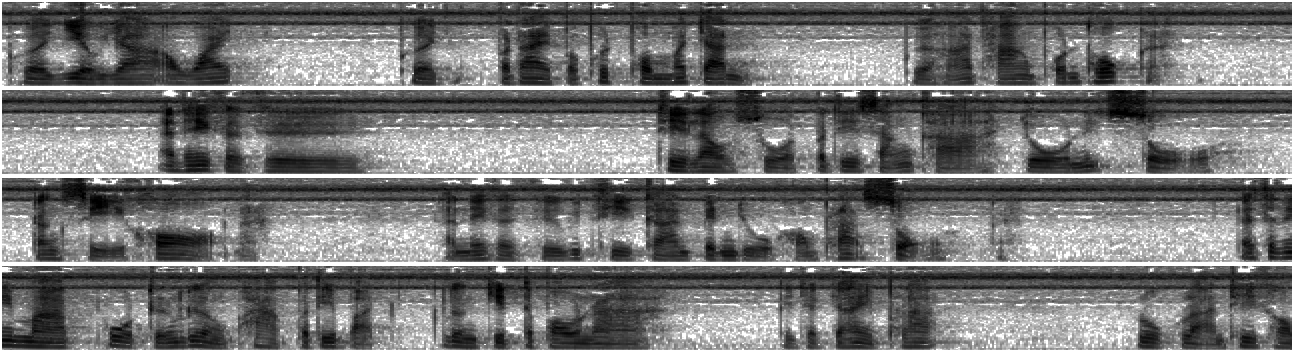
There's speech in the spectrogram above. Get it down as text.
เพื่อเยียวยาเอาไว้ เพื่อประได้ประพฤติพรหมจรรย์เพื่อหาทางพ้นทุกข์อันนี้ก็คือที่เราสวดปฏิสังขาโยนิโสทั้งสี่ข้อนะ อันนี้ก็คือวิธีการเป็นอยู่ของพระสงฆ์และจะนี้มาพูดถึงเรื่องภาคปฏิบัติ เรื่องจิตภาวนาก็จะจะให้พระลูกหลานที่เขา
